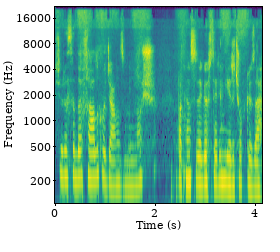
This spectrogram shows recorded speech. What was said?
Şurası da sağlık ocağımız minnoş. Bakın size göstereyim yeri çok güzel.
